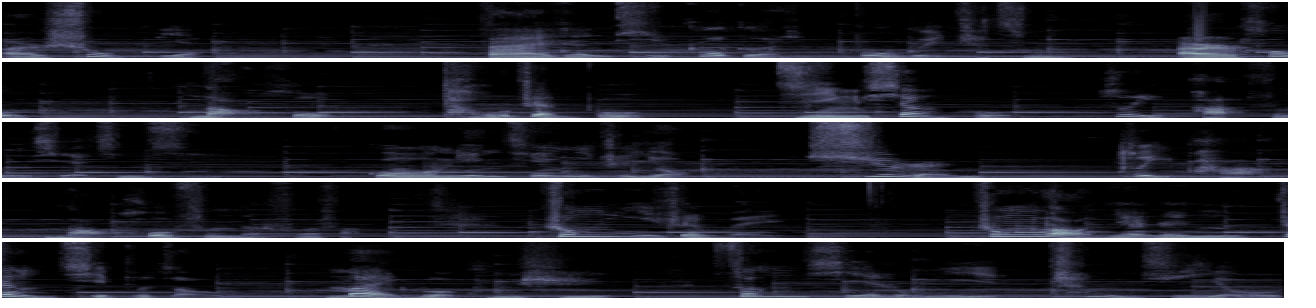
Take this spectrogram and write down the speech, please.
而受变。”在人体各个部位之中，耳后、脑后、头枕部、颈项部最怕风邪侵袭，故民间一直有“虚人最怕脑后风”的说法。中医认为，中老年人正气不走。脉络空虚，风邪容易趁虚由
